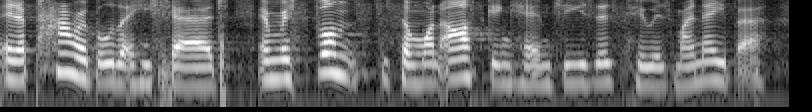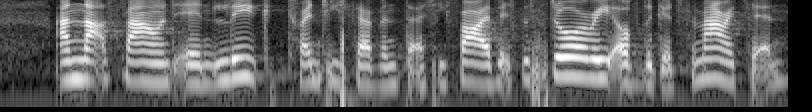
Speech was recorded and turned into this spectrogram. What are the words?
in a parable that he shared in response to someone asking him, Jesus, who is my neighbor? And that's found in Luke 27:35. It's the story of the Good Samaritan.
